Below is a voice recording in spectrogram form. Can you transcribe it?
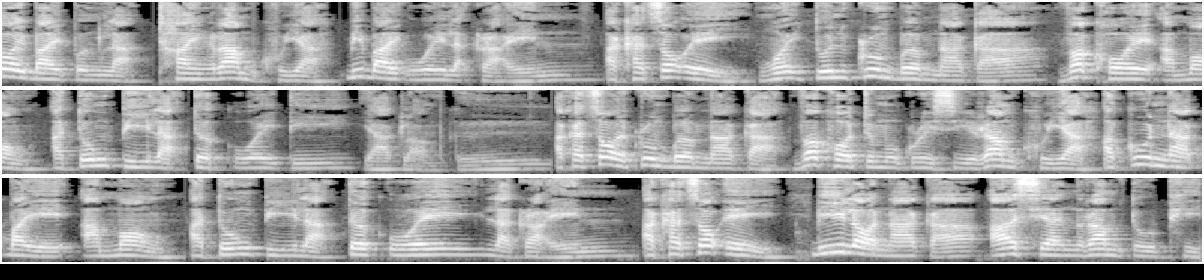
ต้อยใบปึงละ ไทยรัมคุยะบิบายอวยละกระยนอาคาโซเอยงวยตุนกรุ่มเบิ่มนากาวะคอยอมองอตุงปีละตึกอวยดียากลอมกืออาคาโซเอกรุ่มเบิ่มนากาวะคอตมุกรีซีรัมคุยะอากูนักใบอมองอตุงปีละตึกอวยละกระยนอาคาโซเอย บีลอนากาอาเซียนรัมตูพี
